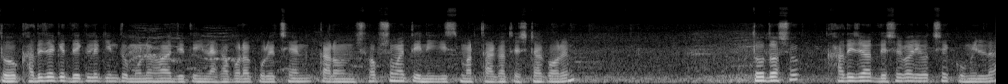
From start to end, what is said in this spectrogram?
তো খাদিজাকে দেখলে কিন্তু মনে হয় যে তিনি লেখাপড়া করেছেন, কারণ সবসময় তিনি স্মার্ট থাকার চেষ্টা করেন। তো দর্শক, খাদিজার দেশের বাড়ি হচ্ছে কুমিল্লা।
